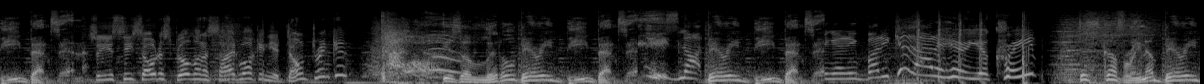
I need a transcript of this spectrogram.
B. Benson So you see soda spilled on a sidewalk and you don't drink it? is a little Barry B. Benson. He's not Barry B. Benson. anybody. Get out of here, you creep! Discovering a Barry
